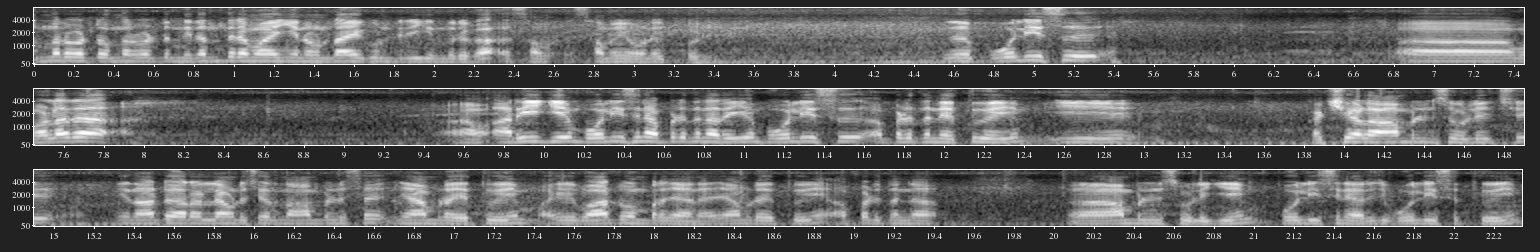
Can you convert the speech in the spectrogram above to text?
ഒന്നര വട്ടം ഒന്നര വട്ടം നിരന്തരമായി ഇങ്ങനെ ഉണ്ടായിക്കൊണ്ടിരിക്കുന്നൊരു സമയമാണ് ഇപ്പോഴും. ഇത് പോലീസ് വളരെ അറിയിക്കുകയും പോലീസിനെ അപ്പോഴത്തന്നെ അറിയുകയും പോലീസ് അപ്പോഴത്തന്നെ എത്തുകയും ഈ കക്ഷികൾ ആംബുലൻസ് വിളിച്ച് ഈ നാട്ടുകാരെല്ലാം കൂടെ ചേർന്ന് ആംബുലൻസ് ഞാൻ ഇവിടെ എത്തുകയും ഈ വാർഡ് മെമ്പർ ഞാൻ ഞാൻ ഇവിടെ എത്തുകയും അപ്പോഴത്തന്നെ ആംബുലൻസ് വിളിക്കുകയും പോലീസിനെ അറിയിച്ച് പോലീസ് എത്തുകയും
